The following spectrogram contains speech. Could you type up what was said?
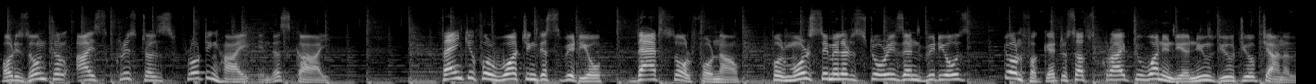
horizontal ice crystals floating high in the sky. Thank you for watching this video. That's all for now. For more similar stories and videos, don't forget to subscribe to Oneindia News YouTube channel.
